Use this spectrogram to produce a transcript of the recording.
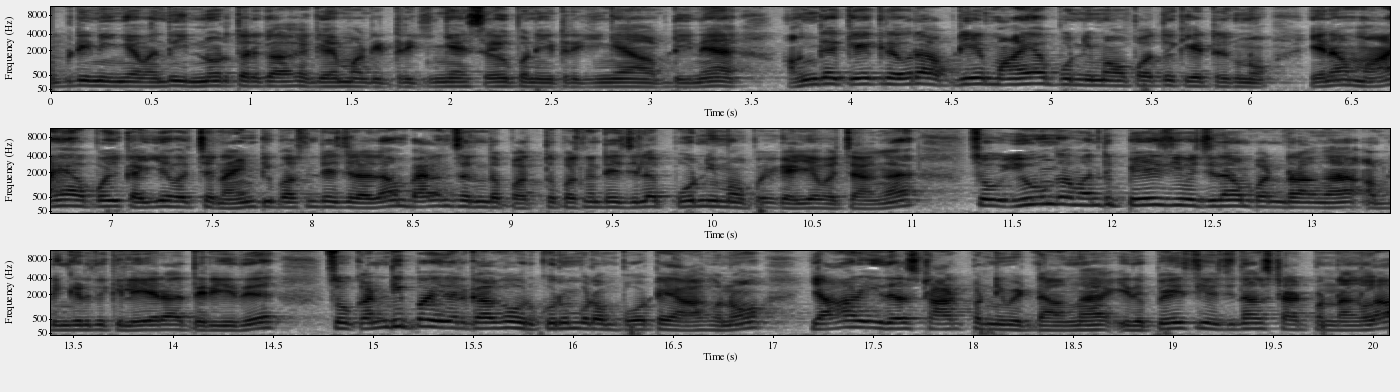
எப்படி நீங்கள் வந்து இன்னொருத்தருக்காக கேம் ஆடிட்டு இருக்கீங்க சேவ் பண்ணிட்டு இருக்கீங்க அப்படின்னு. அங்கே கேட்குறவர் அப்படியே மாயா பூர்ணிமாவை பார்த்து கேட்டு இருக்கணும் ஏன்னா மாயா போய் கையை வச்ச நைன்ட்டி பர்சன்டேஜில் தான் பேலன்ஸ் இருந்த பத்து பர்சன்டேஜில் பூர்ணிமா போய் கையை வச்சாங்க. ஸோ இவங்க வந்து பேசி வச்சு தான் பண்ணுறாங்க அப்படிங்கிறது கிளியராக தெரியுது. ஸோ கண்டிப்பாக இதற்காக ஒரு குறும்படம் போட்டே ஆகணும். யார் இதை ஸ்டார்ட் பண்ணி விட்டாங்க? இதை பேசி வச்சு தான் ஸ்டார்ட் பண்ணாங்களா?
